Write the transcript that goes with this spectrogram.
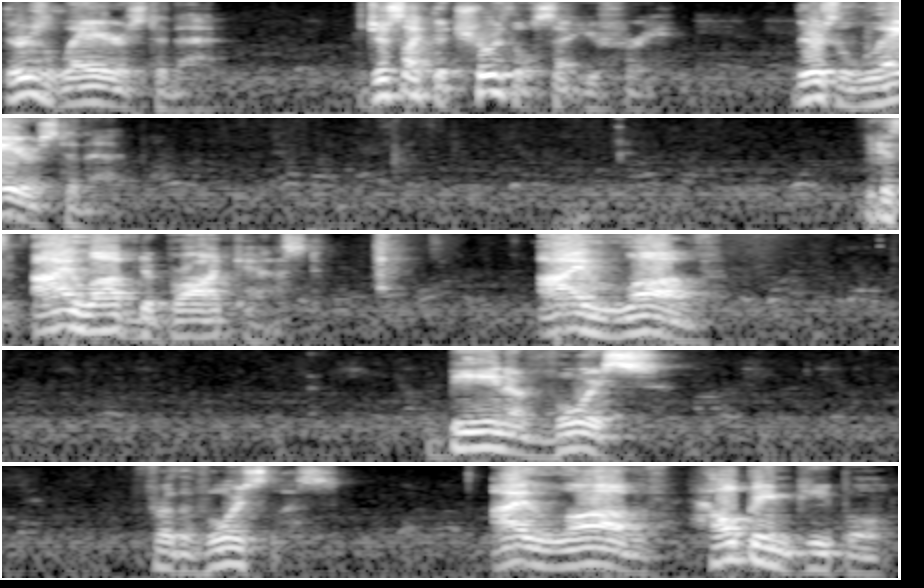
There's layers to that. Just like the truth will set you free. There's layers to that. Because I love to broadcast. I love being a voice for the voiceless. I love helping people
